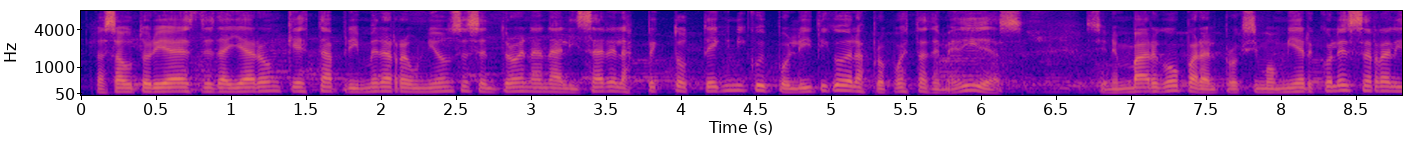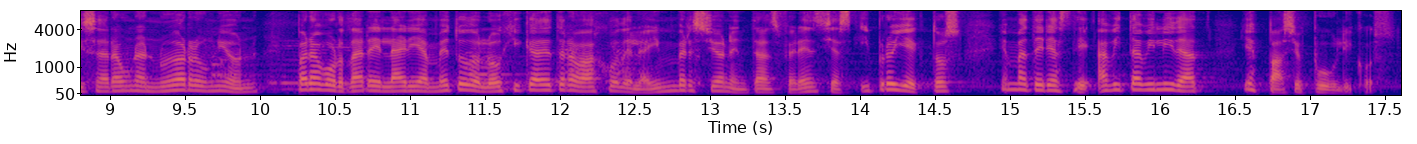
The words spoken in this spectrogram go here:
Las autoridades detallaron que esta primera reunión se centró en analizar el aspecto técnico y político de las propuestas de medidas. Sin embargo, para el próximo miércoles se realizará una nueva reunión para abordar el área metodológica de trabajo de la inversión en transferencias y proyectos en materias de habitabilidad y espacios públicos.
